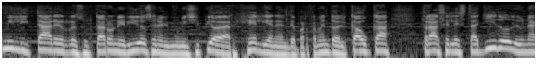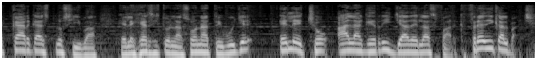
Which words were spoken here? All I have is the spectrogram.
Militares resultaron heridos en el municipio de Argelia, en el departamento del Cauca, tras el estallido de una carga explosiva. El ejército en la zona atribuye el hecho a la guerrilla de las FARC. Freddy Calvache.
